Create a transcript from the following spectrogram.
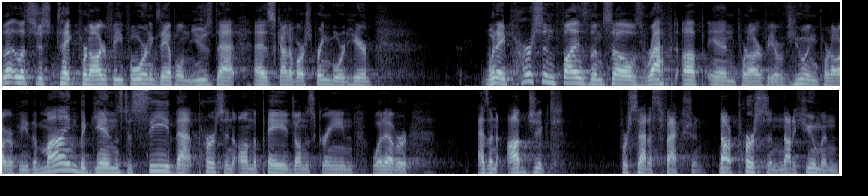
let's just take pornography for an example and use that as kind of our springboard here. When a person finds themselves wrapped up in pornography or viewing pornography, the mind begins to see that person on the page, on the screen, whatever, as an object for satisfaction. Not a person, not a human,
